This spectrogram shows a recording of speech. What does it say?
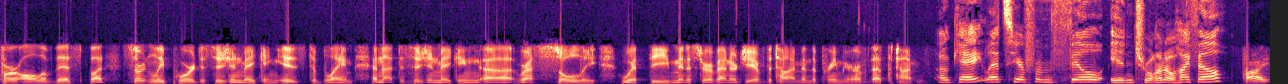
for all of this, but certainly poor decision making is to blame, and that decision making uh, rests solely with the Minister of Energy of the time and the Premier of, at the time. Okay, let's hear from Phil in Toronto. Hi, Phil. Hi.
